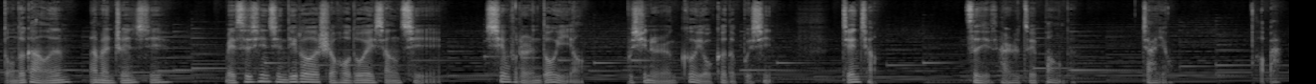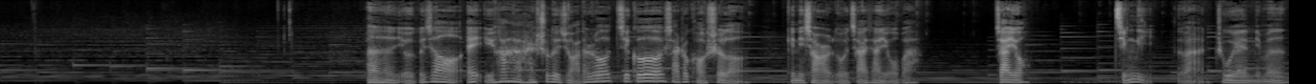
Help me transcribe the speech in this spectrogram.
懂得感恩，慢慢珍惜。”每次心情低落的时候，都会想起，幸福的人都一样，不幸的人各有各的不幸。坚强，自己才是最棒的，加油，好吧。嗯，有一个叫哎于涵涵还说了一句话，他说：“鸡哥下周考试了，给你小耳朵加加油吧，加油，锦鲤对吧？祝愿你们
